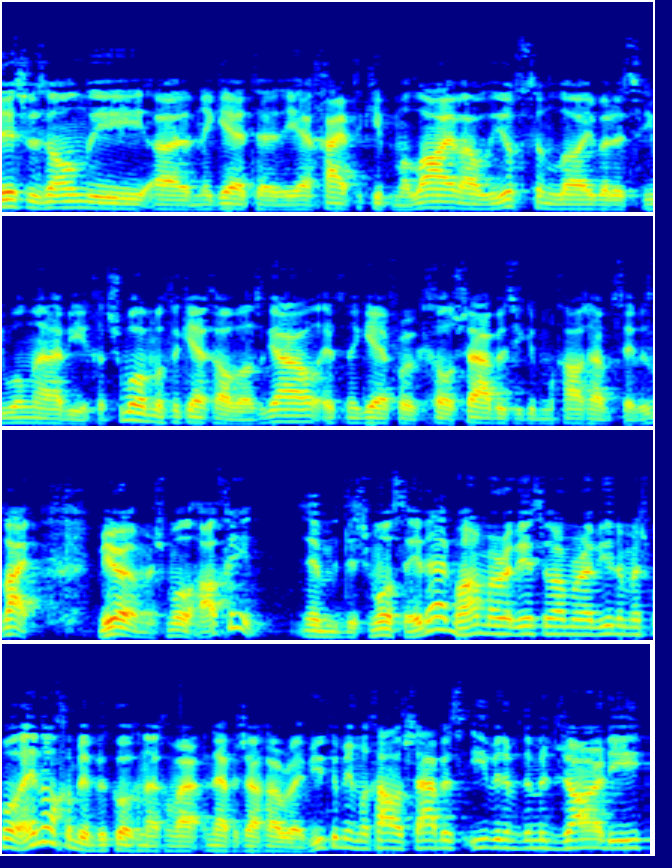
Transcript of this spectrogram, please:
this was only uh, neget uh, have to keep him alive. Al yuchsin loy, but he will not have yichud. Shmuel mefakech al gal. It's neget for chel Shabbos. You give him chal Shabbos to save his life. Mira mishmul hachi. The Shmuel say that, Rabbi Rabbi nefesh You can be Mechal Shabbos even if the majority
